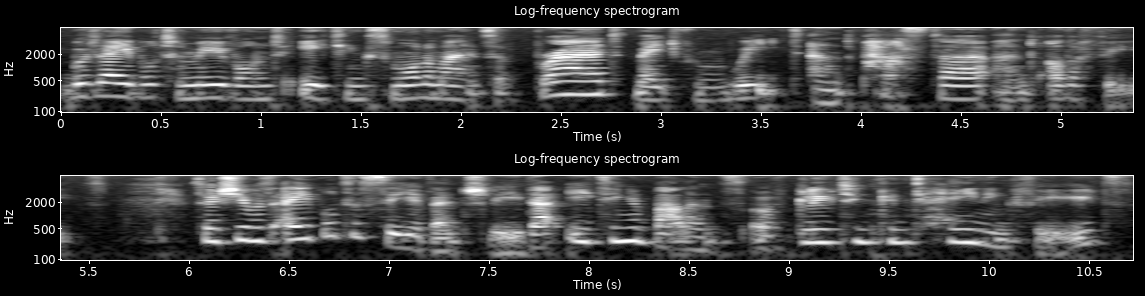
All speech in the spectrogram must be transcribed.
was able to move on to eating small amounts of bread made from wheat and pasta and other foods. So she was able to see eventually that eating a balance of gluten containing foods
